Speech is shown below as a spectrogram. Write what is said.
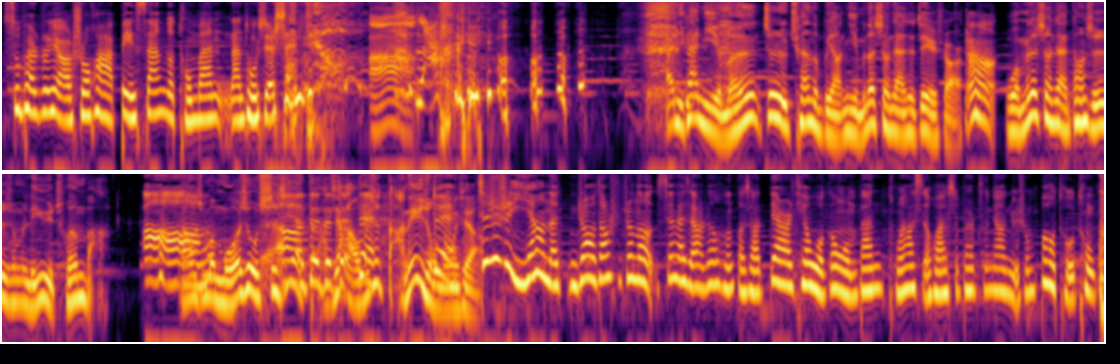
Super Junior 说话被三个同班男同学删掉啊，拉黑。哎，你看你们就是圈子不一样，你们的圣战是这事儿，嗯，我们的圣战当时是什么李宇春吧，哦，然后什么魔兽世界对对对，我们是打那种东西，其实是一样的。你知道当时真的，现在想想真的很可笑。第二天我跟我们班同样喜欢 Super Junior 女生抱头痛哭。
